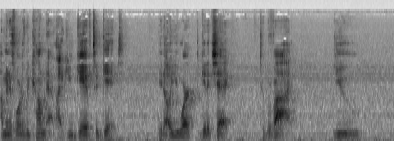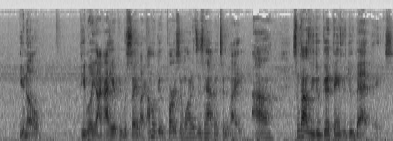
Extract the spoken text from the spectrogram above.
I mean, this world has become that. Like, you give to get. You know, you work to get a check to provide. You, you know, people, like, I hear people say, like, I'm a good person. Why did this happen to me? Like, ah, sometimes we do good things, we do bad things.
